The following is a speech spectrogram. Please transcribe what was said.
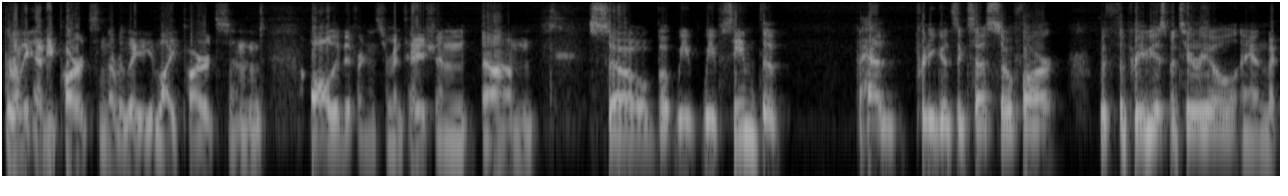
the really heavy parts and the really light parts, and all the different instrumentation. Um, so, but we've we've seemed to had pretty good success so far with the previous material, and the,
